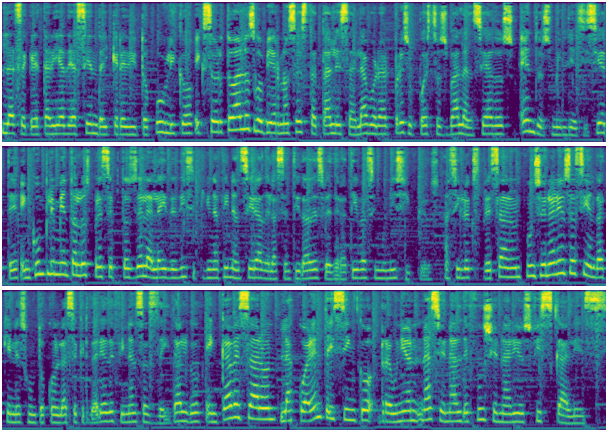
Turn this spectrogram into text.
La Secretaría de Hacienda y Crédito Público exhortó a los gobiernos estatales a elaborar presupuestos balanceados en 2017 en cumplimiento a los preceptos de la Ley de Disciplina Financiera de las entidades federativas y municipios. Así lo expresaron funcionarios de Hacienda quienes junto con la Secretaría de Finanzas de Hidalgo encabezaron la 45 Reunión Nacional de Funcionarios Fiscales.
